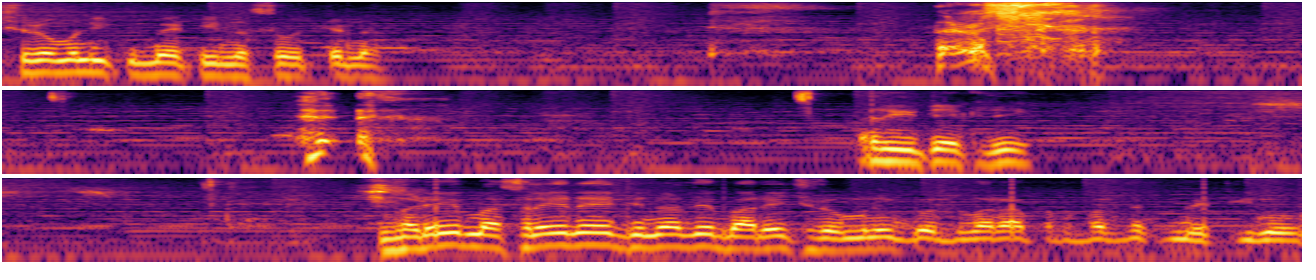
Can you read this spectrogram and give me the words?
ਸ਼੍ਰੋਮਣੀ ਕਮੇਟੀ ਨੂੰ ਸੋਚਣ ਰੀਟੇਕ ਜੀ। ਬੜੇ ਮਸਲੇ ਨੇ ਜਿਨ੍ਹਾਂ ਦੇ ਬਾਰੇ ਸ਼੍ਰੋਮਣੀ ਗੁਰਦੁਆਰਾ ਪ੍ਰਬੰਧਕ ਕਮੇਟੀ ਨੂੰ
